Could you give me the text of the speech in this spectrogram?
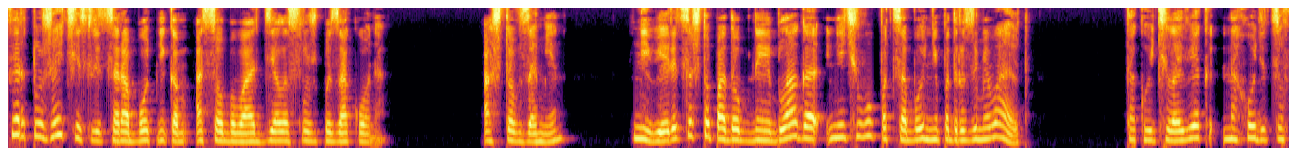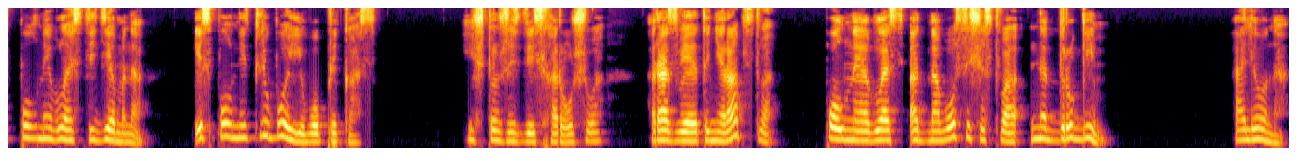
Ферт уже числится работником особого отдела службы закона. А что взамен? Не верится, что подобные блага ничего под собой не подразумевают. Такой человек находится в полной власти демона, исполнит любой его приказ. И что же здесь хорошего? Разве это не рабство? Полная власть одного существа над другим. Алена,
